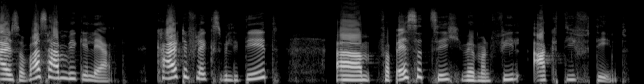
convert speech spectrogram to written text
also, was haben wir gelernt? Kalte Flexibilität ähm, verbessert sich, wenn man viel aktiv dehnt.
